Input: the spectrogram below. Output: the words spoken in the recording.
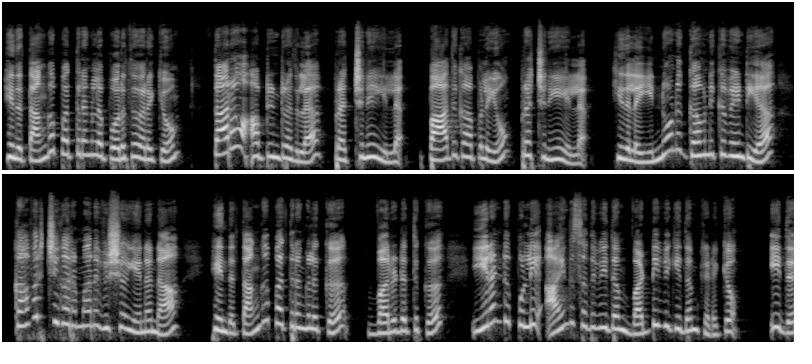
இந்த தங்க பத்திரங்களை பொறுத்த வரைக்கும் தரம் அப்படின்றதுல பிரச்சனையே இல்ல. பாதுகாப்புலயும் பிரச்சனையே இல்ல. இதுல இன்னொன்னு கவனிக்க வேண்டிய கவர்ச்சிகரமான விஷயம் என்னன்னா இந்த தங்க பத்திரங்களுக்கு வருடத்துக்கு இரண்டு புள்ளி ஐந்து சதவீதம் வட்டி விகிதம் கிடைக்கும். இது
